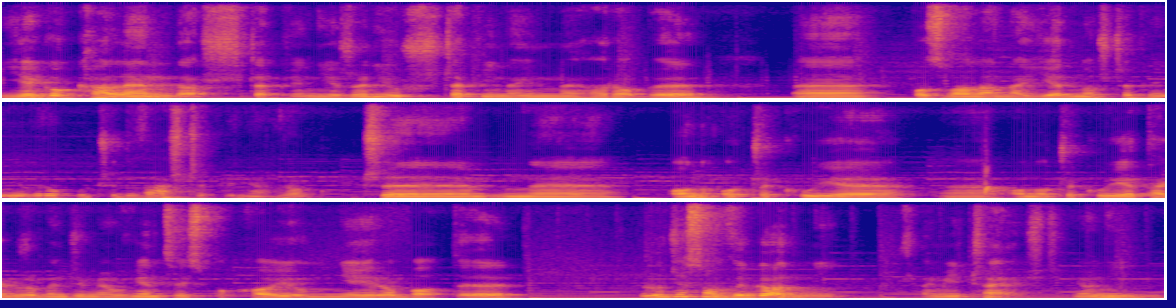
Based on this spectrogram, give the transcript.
jego kalendarz szczepień, jeżeli już szczepi na inne choroby, pozwala na jedno szczepienie w roku, czy dwa szczepienia w roku? Czy m, e, on oczekuje, e, on oczekuje tak, że będzie miał więcej spokoju, mniej roboty? Ludzie są wygodni, przynajmniej część. I oni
